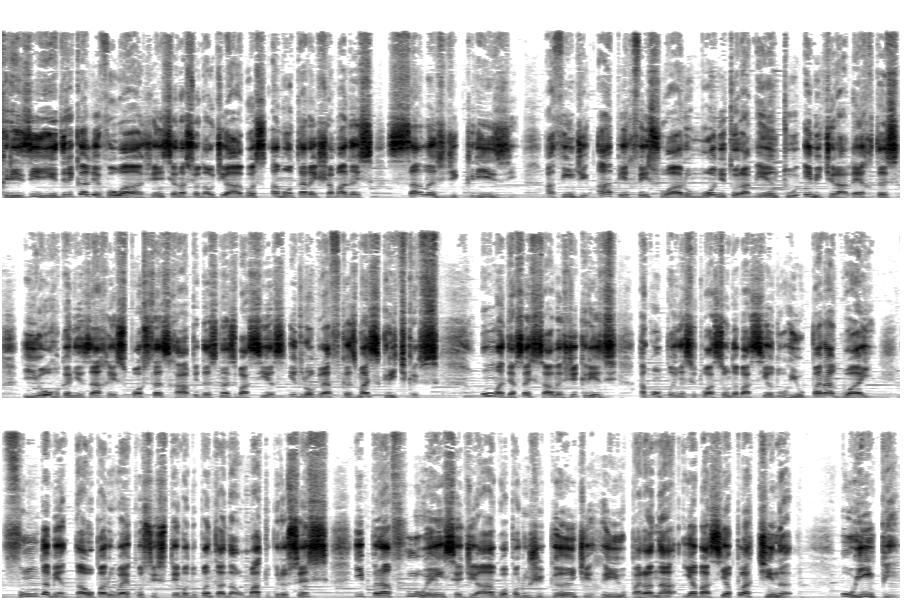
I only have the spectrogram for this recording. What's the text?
Crise hídrica levou a Agência Nacional de Águas a montar as chamadas salas de crise, a fim de aperfeiçoar o monitoramento, emitir alertas e organizar respostas rápidas nas bacias hidrográficas mais críticas. Uma dessas salas de crise acompanha a situação da bacia do Rio Paraguai, fundamental para o ecossistema do Pantanal Mato Grossense e para a fluência de água para o gigante Rio Paraná e a bacia Platina. O INPE,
